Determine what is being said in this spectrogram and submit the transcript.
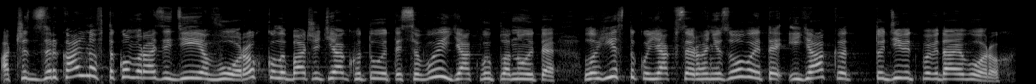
А чи дзеркально в такому разі діє ворог, коли бачить, як готуєтеся ви, як ви плануєте логістику, як все організовуєте, і як тоді відповідає ворог?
